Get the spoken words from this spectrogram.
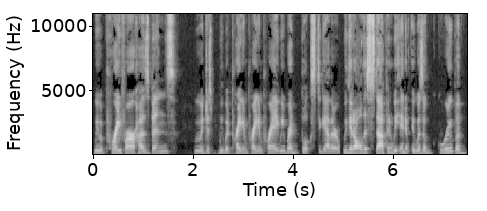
We would pray for our husbands. We would just we would pray and pray and pray. We read books together. We did all this stuff and we and it, was a group of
